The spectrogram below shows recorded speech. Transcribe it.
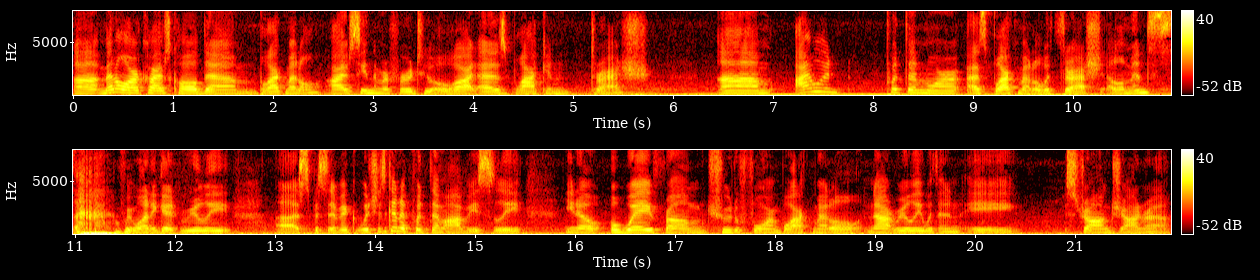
uh, Metal Archives called them black metal. I've seen them referred to a lot as black and thrash. Um, I would put them more as black metal with thrash elements. we want to get really uh, specific, which is going to put them obviously, you know, away from true to form black metal, not really within a strong genre.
